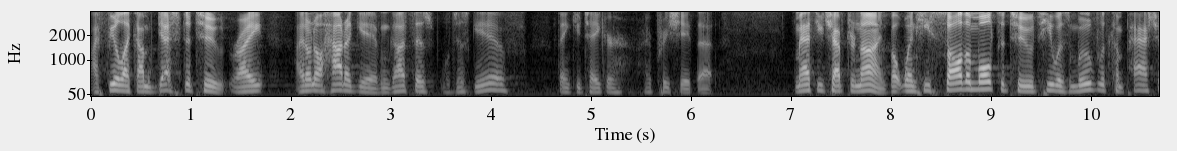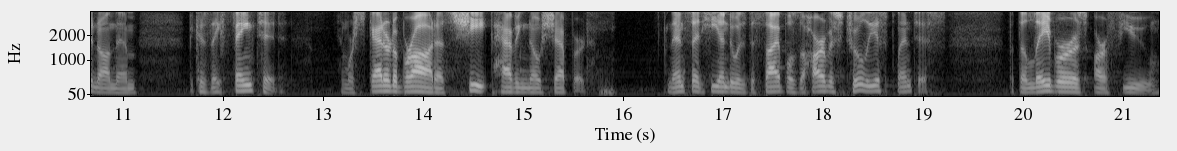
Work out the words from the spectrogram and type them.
I feel like I'm destitute, right? I don't know how to give. And God says, well, just give. Thank you, Taker. I appreciate that. Matthew chapter 9. But when he saw the multitudes, he was moved with compassion on them because they fainted and were scattered abroad as sheep having no shepherd. then said he unto his disciples, The harvest truly is plenteous, but the laborers are few.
